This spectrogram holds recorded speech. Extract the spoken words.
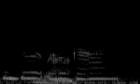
can do it, little oh. guy.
